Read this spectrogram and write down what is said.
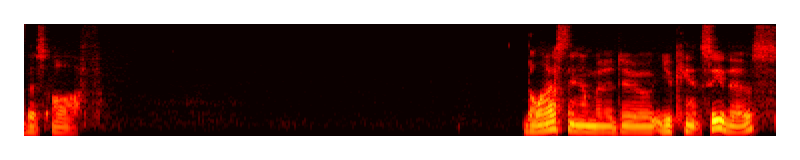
this off. The last thing I'm going to do, you can't see this,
